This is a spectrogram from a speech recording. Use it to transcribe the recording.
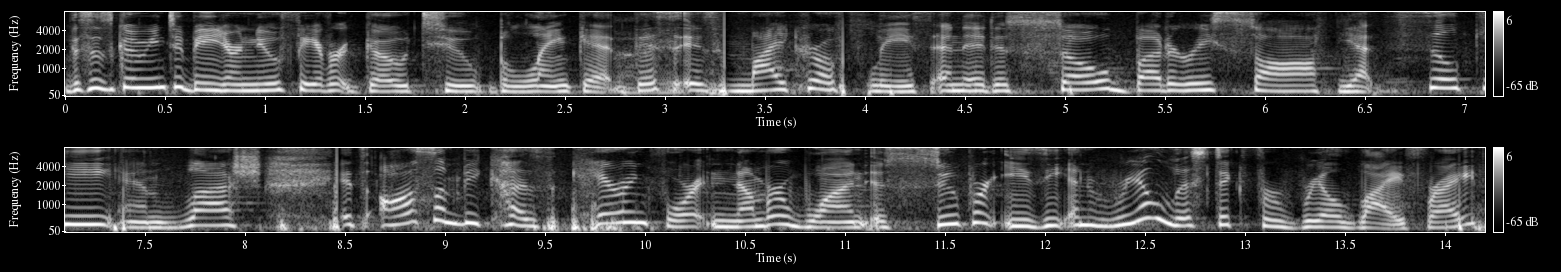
This is going to be your new favorite go-to blanket. This is micro fleece and it is so buttery soft yet silky and lush. It's awesome because caring for it, number one, is super easy and realistic for real life, right?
